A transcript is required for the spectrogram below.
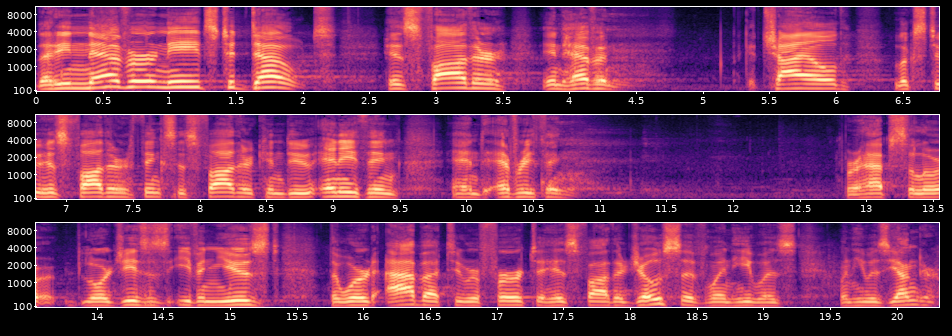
that he never needs to doubt his Father in heaven. Like a child looks to his father, thinks his father can do anything and everything. Perhaps the Lord, Lord, Jesus even used the word Abba to refer to his father Joseph when he was, when he was younger.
